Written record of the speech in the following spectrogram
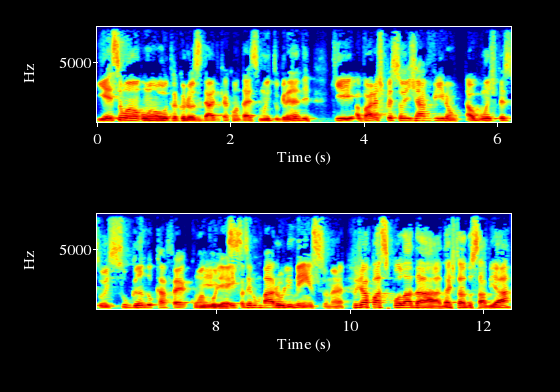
E essa é uma, uma, outra curiosidade que acontece muito grande, que várias pessoas já viram algumas pessoas sugando o café com a Isso. colher e fazendo um barulho imenso, né? Tu já participou lá da, da história do sabiá?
